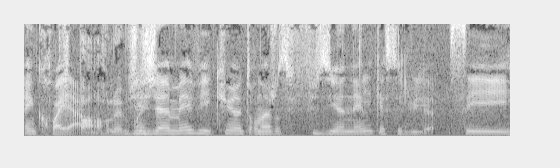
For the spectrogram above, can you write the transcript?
incroyable. J'ai jamais vécu un tournage aussi fusionnel que celui-là. C'est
